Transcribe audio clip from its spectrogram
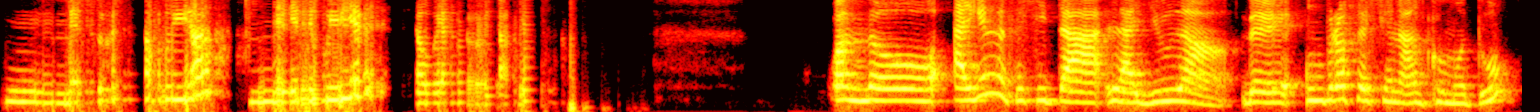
mm, me surge esta oportunidad, me viene muy bien, la voy a aprovechar. Cuando alguien necesita la ayuda de un profesional como tú,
